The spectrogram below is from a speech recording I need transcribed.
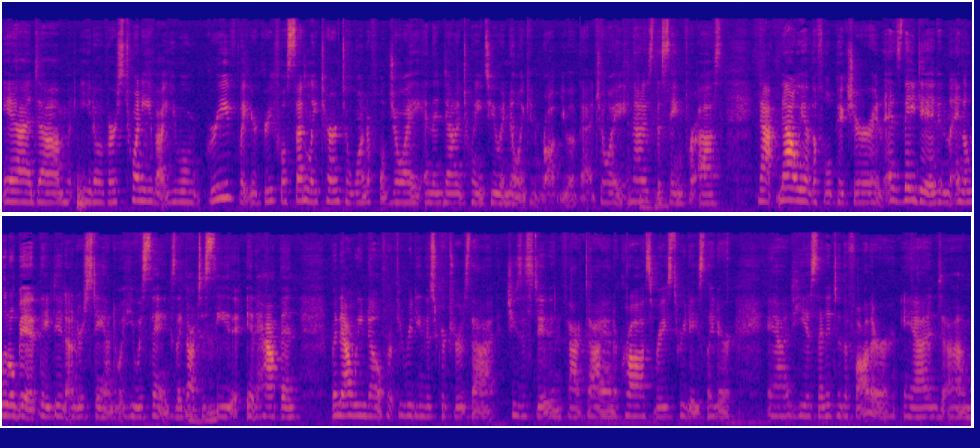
And, um, you know, verse 20 about you will grieve, but your grief will suddenly turn to wonderful joy. And then down in 22, and no one can rob you of that joy. And that is the same for us. Now, now we have the full picture. And as they did in, in a little bit, they did understand what he was saying because they got to see it happen. But now we know for, through reading the scriptures that Jesus did, in fact, die on a cross, raised three days later and he ascended to the Father. And um,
